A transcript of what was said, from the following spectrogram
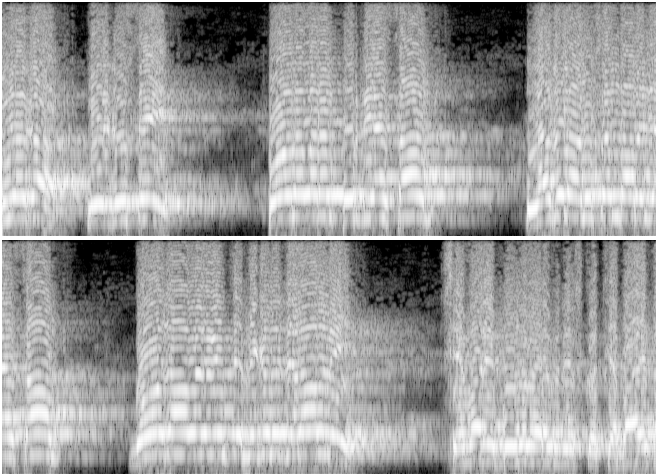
ఇంకొక మీరు చూస్తే పోలవరం పూర్తి చేస్తాం. నదుల అనుసంధానం చేస్తాం. గోదావరి నుంచి మిగులు జలాల్ని చివరి భూముల వరకు తీసుకొచ్చే బాధ్యత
